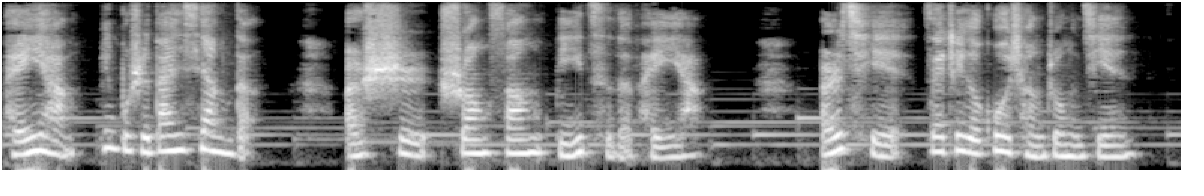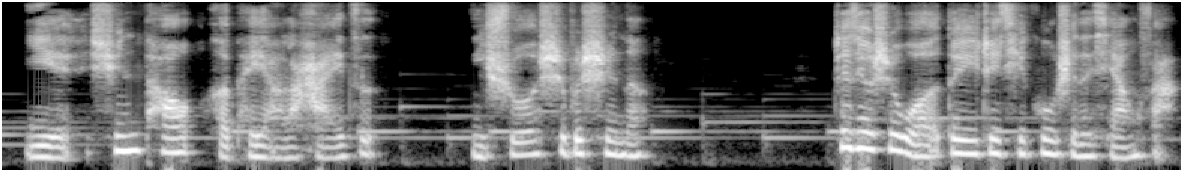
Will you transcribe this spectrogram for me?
培养并不是单向的，而是双方彼此的培养，而且在这个过程中间，也熏陶和培养了孩子。你说是不是呢？这就是我对于这期故事的想法，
